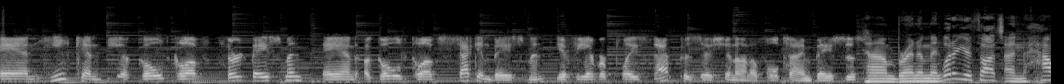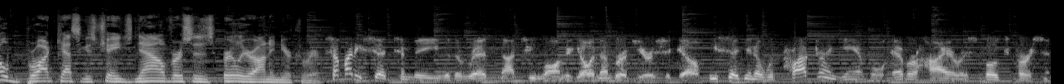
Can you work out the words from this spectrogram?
and he can be a Gold Glove third baseman and a Gold Glove second baseman if he ever plays that position on a full time basis. Thom Brennaman. What are your thoughts on how broadcasting has changed now versus earlier on in your career? Somebody said to me with the Reds not too long ago, a number of years ago, he said, you know, would Procter and Gamble ever hire a spokesperson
